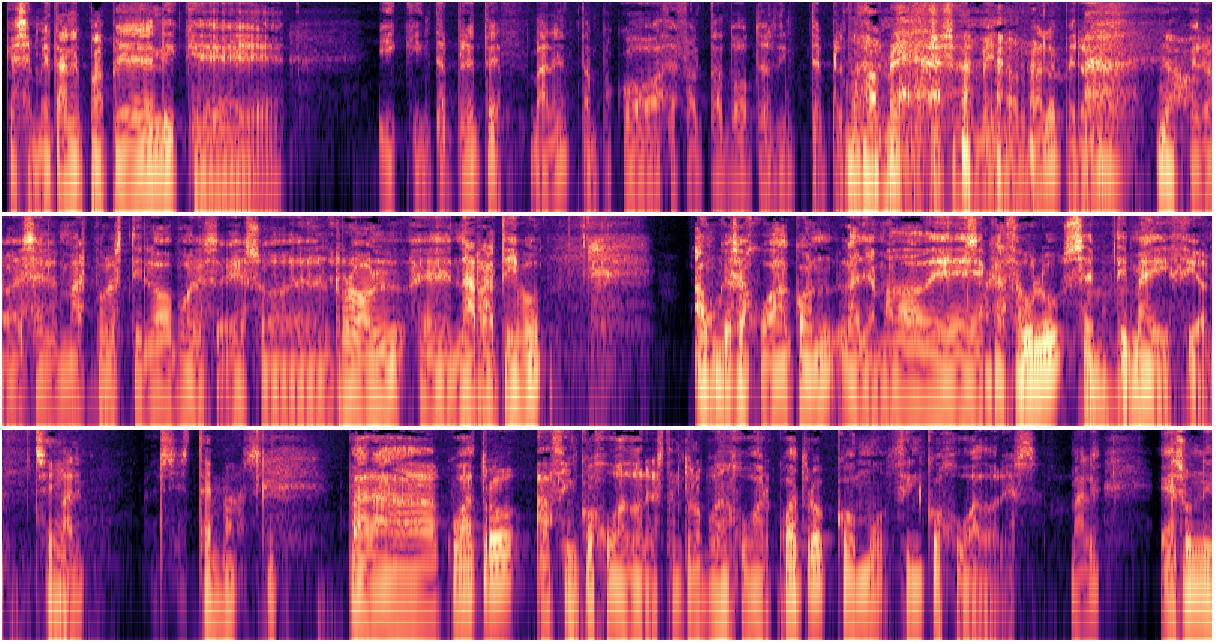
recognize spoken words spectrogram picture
que se meta en el papel y que, y que interprete, ¿vale? Tampoco hace falta dotes de interpretación, muchísimo menos, ¿vale? Pero, pero es el más puro estilo, pues eso, el rol eh, narrativo. Aunque se juega con la llamada de Cthulhu, séptima edición. ¿vale? El sistema, sí. para 4 a 5 jugadores. Tanto lo pueden jugar 4 como 5 jugadores. ¿Vale? Es un,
